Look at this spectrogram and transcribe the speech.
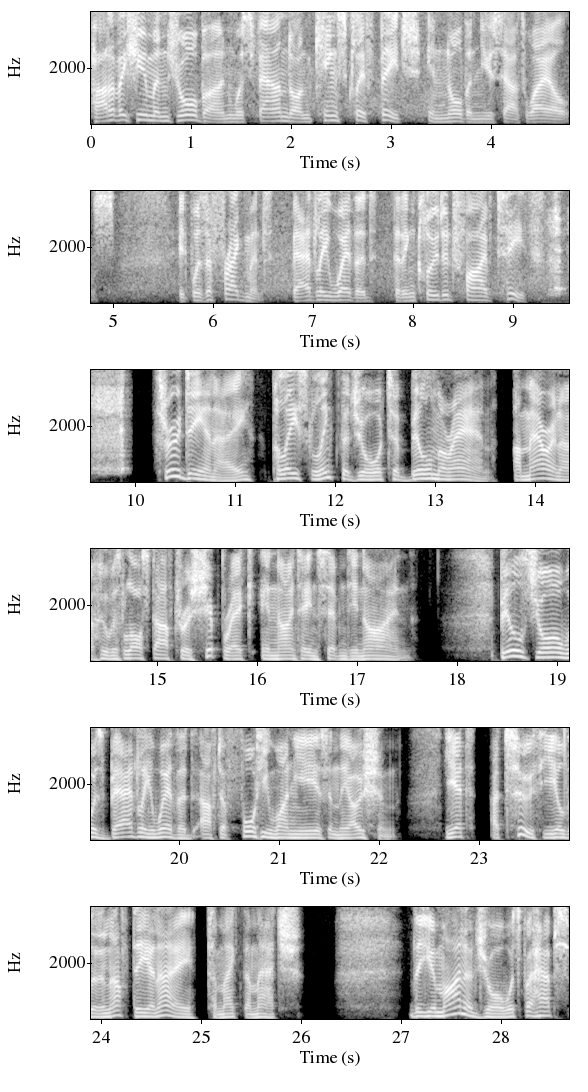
part of a human jawbone was found on Kingscliff Beach in northern New South Wales. It was a fragment, badly weathered, that included five teeth. Through DNA, police linked the jaw to Bill Moran, a mariner who was lost after a shipwreck in 1979. Bill's jaw was badly weathered after 41 years in the ocean, yet a tooth yielded enough DNA to make the match. The Umina jaw was perhaps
